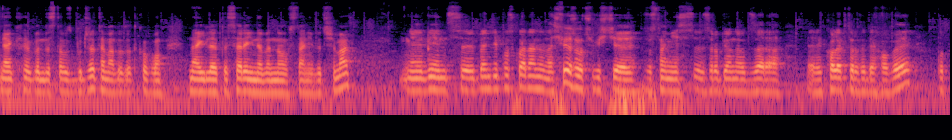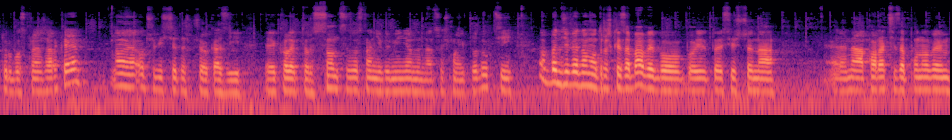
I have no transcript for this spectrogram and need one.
jak będę stał z budżetem, a dodatkowo na ile te seryjne będą w stanie wytrzymać. E, Więc będzie poskładany na świeżo, oczywiście zostanie zrobiony od zera kolektor wydechowy pod turbosprężarkę. No, oczywiście też przy okazji kolektor ssący zostanie wymieniony na coś mojej produkcji. No, będzie wiadomo troszkę zabawy, bo, bo to jest jeszcze na, na aparacie zapłonowym,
